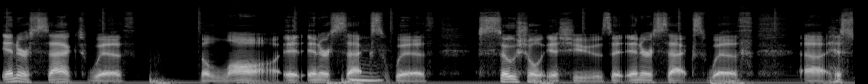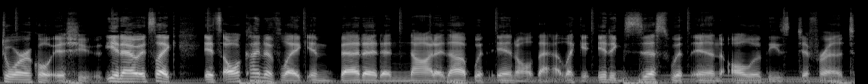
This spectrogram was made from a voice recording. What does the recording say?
intersect with the law, it intersects mm. with social issues, it intersects with uh, historical issue. You know, it's like it's all kind of like embedded and knotted up within all that. Like it, it exists within all of these different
